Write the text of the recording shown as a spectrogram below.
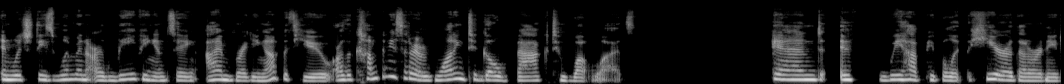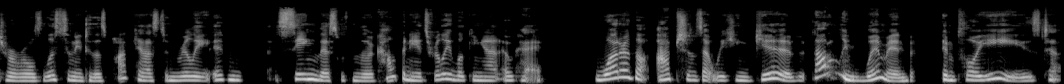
in which these women are leaving and saying, I'm breaking up with you are the companies that are wanting to go back to what was. And if we have people here that are in roles listening to this podcast and really in seeing this with another company, it's really looking at, okay, what are the options that we can give not only women, but employees to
